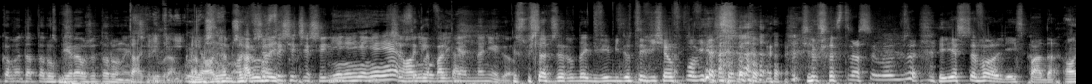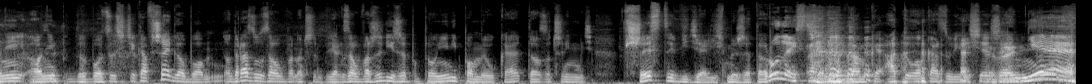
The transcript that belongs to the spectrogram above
komentator upierał, że to Runej Tak, strzelił i- i- bramkę. nie, myślałem, że A Runej- wszyscy się cieszyli Nie, nie, nie, nie, nie, i wszyscy oni klepali mówili na, niego. Już myślałem, że Rudej dwie minuty wisiał w powietrzu. się przestraszyłem, że jeszcze wolniej spada. Oni, oni, to było coś ciekawszego, bo od razu zauwa- znaczy, jak zauważyli, że popełnili pomyłkę, to zaczęli mówić, wszyscy widzieliśmy, że to Runej strzelił bramkę, a tu okazuje się, że nie.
